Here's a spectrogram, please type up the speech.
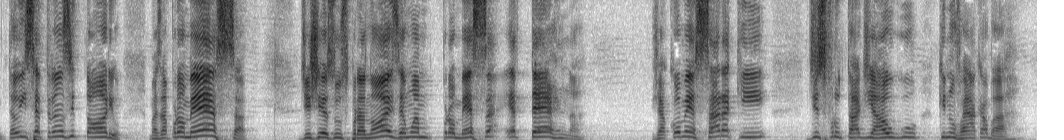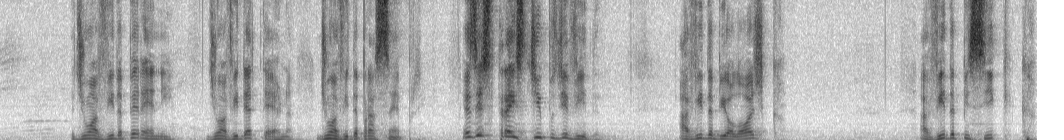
Então isso é transitório. Mas a promessa de Jesus para nós é uma promessa eterna. Já começar aqui, desfrutar de algo que não vai acabar. De uma vida perene, de uma vida eterna, de uma vida para sempre. Existem três tipos de vida: a vida biológica, a vida psíquica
